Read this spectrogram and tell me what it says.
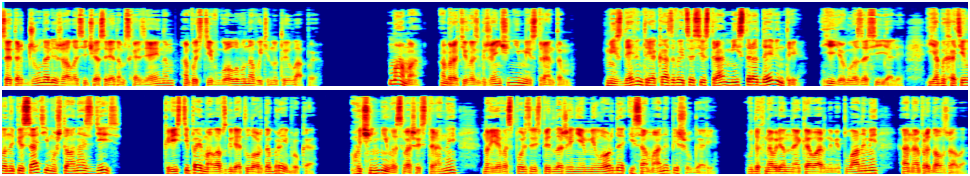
Сеттер Джуна лежала сейчас рядом с хозяином, опустив голову на вытянутые лапы. «Мама», Обратилась к женщине мисс Трентом. «Мисс Девентри, оказывается, сестра мистера Девентри». Ее глаза сияли. «Я бы хотела написать ему, что она здесь». Кристи поймала взгляд лорда Брейбрука. «Очень мило с вашей стороны, но я воспользуюсь предложением милорда и сама напишу Гарри». Вдохновленная коварными планами, она продолжала.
